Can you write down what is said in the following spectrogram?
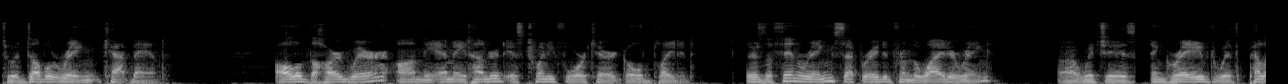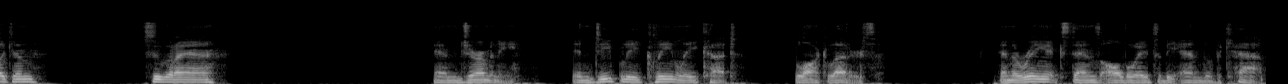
to a double ring cap band. All of the hardware on the M800 is 24 karat gold plated. There's a thin ring separated from the wider ring, uh, which is engraved with Pelikan, Souverain, and Germany in deeply cleanly cut block letters. And the ring extends all the way to the end of the cap.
